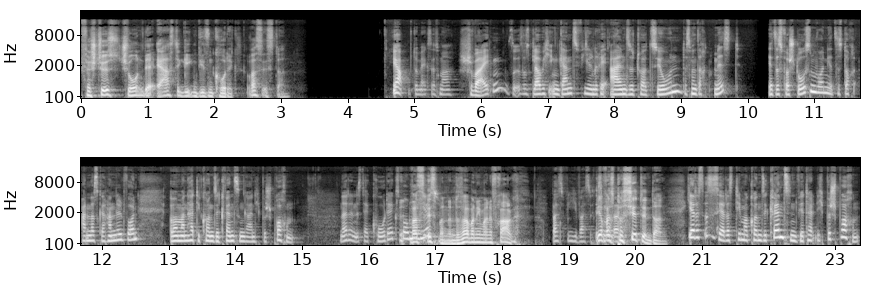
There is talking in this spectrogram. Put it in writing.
verstößt schon der Erste gegen diesen Kodex. Was ist dann? Ja, du merkst erstmal Schweigen. So ist es, glaube ich, in ganz vielen realen Situationen, dass man sagt, Mist, jetzt ist verstoßen worden, jetzt ist doch anders gehandelt worden, aber man hat die Konsequenzen gar nicht besprochen. Na, dann ist der Kodex formuliert. Was ist man denn? Das war aber nicht meine Frage. Was, wie, was ist Ja, was dann? passiert denn dann? Ja, das ist es ja. Das Thema Konsequenzen wird halt nicht besprochen.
